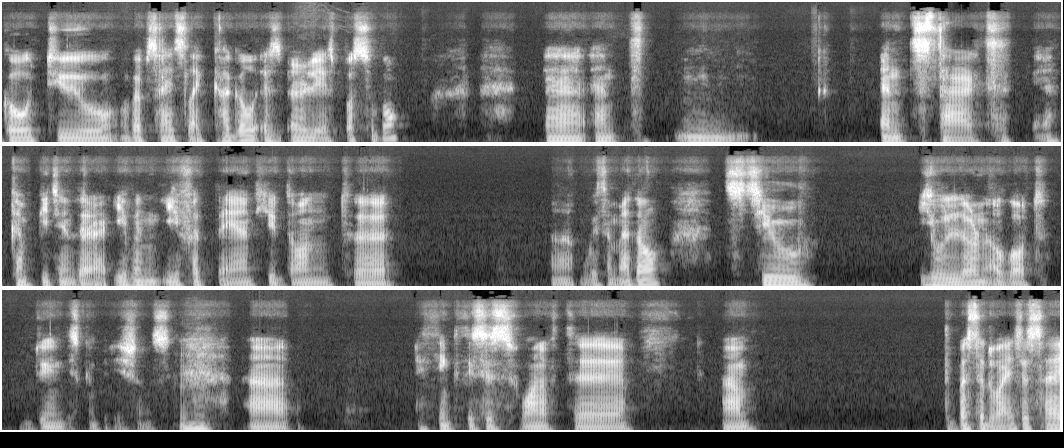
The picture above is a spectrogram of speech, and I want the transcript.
go to websites like kaggle as early as possible uh, and mm, and start uh, competing there, even if at the end you don't uh, uh, with a medal, still you learn a lot doing these competitions. Mm-hmm. Uh, I think this is one of the um, the best advices I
